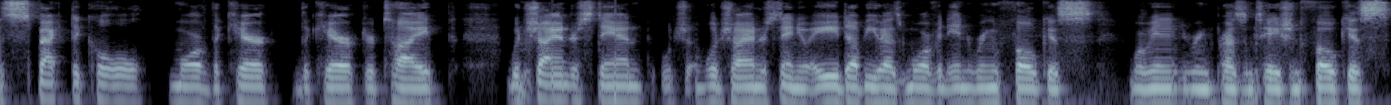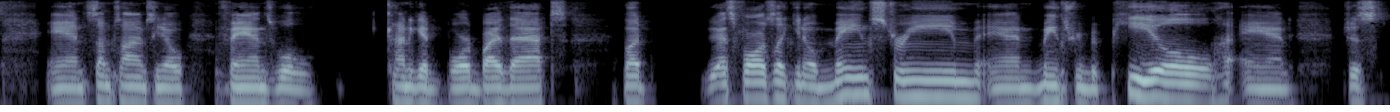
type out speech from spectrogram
the spectacle, more of the character, the character type, which I understand, which which I understand. You know, AEW has more of an in-ring focus, more of an in-ring presentation focus, and sometimes you know fans will kind of get bored by that. But as far as like you know mainstream and mainstream appeal and just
